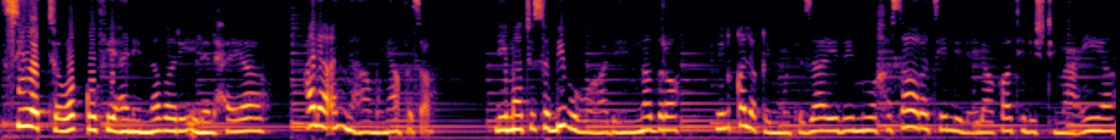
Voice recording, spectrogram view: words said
سوى التوقف عن النظر إلى الحياة على أنها منافسة. لما تسببه هذه النظرة من قلق متزايد وخسارة للعلاقات الاجتماعية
